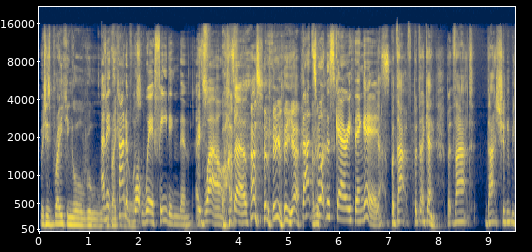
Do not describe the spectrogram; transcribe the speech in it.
which is breaking all rules. And it's breaking kind of laws. what we're feeding them as It's- well. So absolutely, yeah. that's I mean, what the scary thing is. But that, but again, but that that shouldn't be.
